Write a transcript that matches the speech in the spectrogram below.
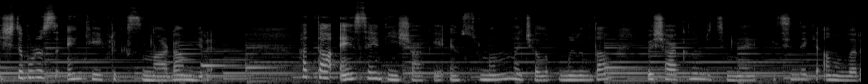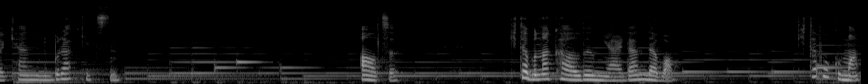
İşte burası en keyifli kısımlardan biri. Hatta en sevdiğin şarkıyı enstrümanınla çalıp mırıldan ve şarkının ritmine, içindeki anılara kendini bırak gitsin. 6. Kitabına kaldığın yerden devam. Kitap okumak,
